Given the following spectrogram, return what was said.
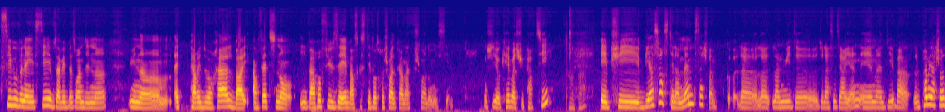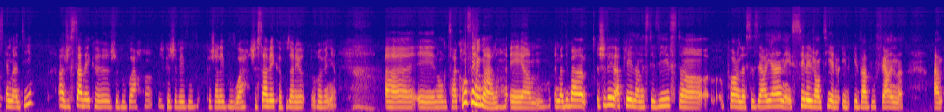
si vous venez ici et vous avez besoin d'une une euh, péridurale, bah, en fait, non, il va refuser parce que c'était votre choix de faire un accouchement à domicile. Donc, je dis, OK, bah, je suis partie. Et puis, bien sûr, c'était la même sage-femme la, nuit de, la césarienne. Et elle m'a dit, bah, la première chose qu'elle m'a dit, ah, je savais que je vous voir, hein, que je vais vous, que j'allais vous voir. Je savais que vous allez revenir. Euh, et donc, ça a commencé mal. Et euh, elle m'a dit, bah, je vais appeler l'anesthésiste euh, pour la césarienne et s'il est gentil, il, il, va vous faire une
